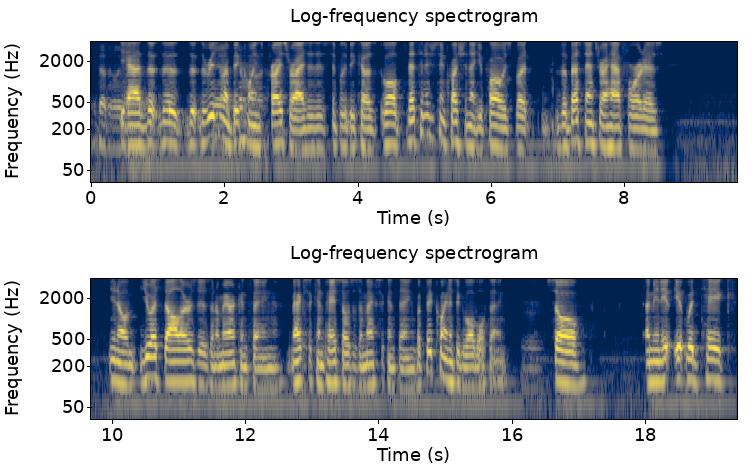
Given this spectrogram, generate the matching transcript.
It doesn't really Yeah, matter. the, the, the, the reason Yeah, why Bitcoin's price rises is simply because, well, that's an interesting question that you pose, but the best answer I have for it is, you know, US dollars is an American thing, Mexican pesos is a Mexican thing, but Bitcoin is a global thing. So, I mean, it, it would take,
